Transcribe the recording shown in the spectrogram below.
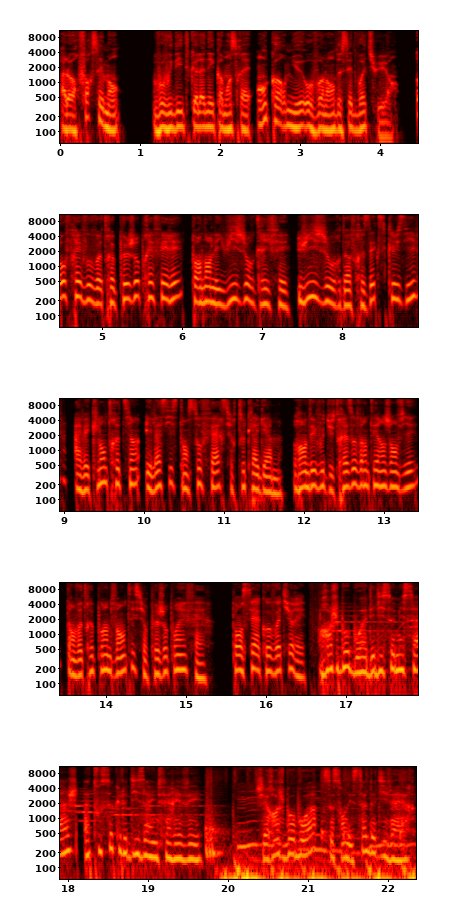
Alors forcément, vous vous dites que l'année commencerait encore mieux au volant de cette voiture. Offrez-vous votre Peugeot préféré pendant les 8 jours griffés. 8 jours d'offres exclusives avec l'entretien et l'assistance offert sur toute la gamme. Rendez-vous du 13 au 21 janvier dans votre point de vente et sur Peugeot.fr. Pensez à covoiturer. Roche Beaubois dédie ce message à tous ceux que le design fait rêver. Chez Roche Beaubois, ce sont les soldes d'hiver.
